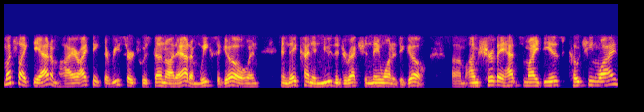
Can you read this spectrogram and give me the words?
much like the Adam hire, I think the research was done on Adam weeks ago, and and they kind of knew the direction they wanted to go. Um, I'm sure they had some ideas coaching wise,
